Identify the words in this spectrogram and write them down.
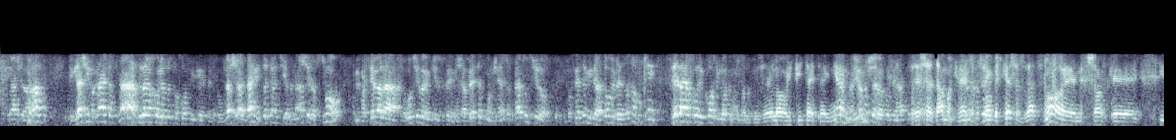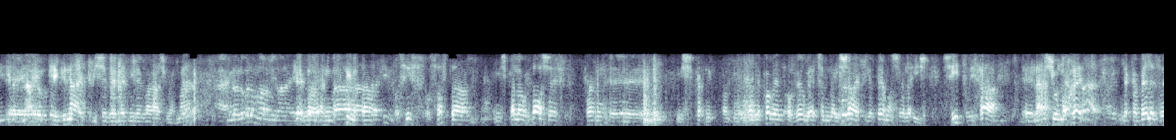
בקריאה של הרב, בגלל שהיא מקנה את עצמה, זה לא יכול להיות בפחות מכסף. העובדה שעדיין יוצאת כאן איזושהי הקנאה של עצמו, מוותר על החירות שלו, אם משעבד את עצמו, משנה את הסטטוס שלו, זה מדעתו ובעזרתו החופשית, זה לא יכול לקרות אם לא כתוב וזה לא ריפית את העניין. זה שאדם מקנה את עצמו בכסף, זה עצמו נחשב כגנאי, כפי שבאמת נראה ברשב"א. אני לא לומר אמירה... כן, לא, אני מסכים אתה הוספת משקל לעובדה שכאן אה, מרכז הכובד עובר בעצם לאישה יותר מאשר לאיש, שהיא צריכה אה, לאן שהוא מוחץ, לקבל איזו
